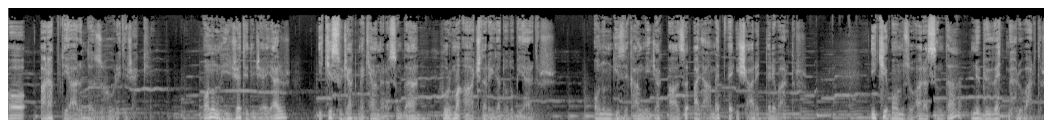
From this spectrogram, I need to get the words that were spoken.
O Arap diyarında zuhur edecek. Onun hicret edeceği yer iki sıcak mekan arasında hurma ağaçlarıyla dolu bir yerdir. Onun gizli kalmayacak bazı alamet ve işaretleri vardır. İki omzu arasında nübüvvet mührü vardır.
